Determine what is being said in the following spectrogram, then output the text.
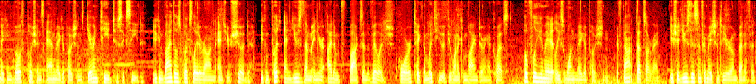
making both potions and mega potions guaranteed to succeed. You can buy those books later on, and you should. You can put and use them in your item box in the village, or take them with you if you want to combine during a quest. Hopefully you made at least one mega potion. If not, that's alright. You should use this information to your own benefit,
